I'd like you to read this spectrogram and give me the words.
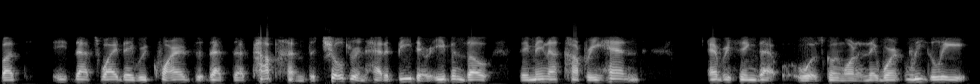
but that's why they required that that tapchem, the children, had to be there, even though they may not comprehend everything that was going on, and they weren't legally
